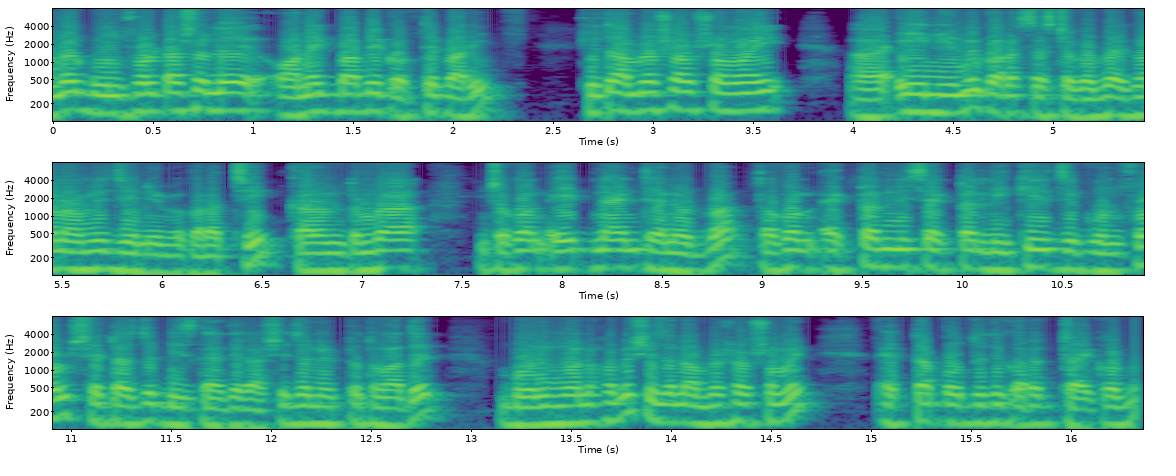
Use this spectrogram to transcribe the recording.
আমরা গুণফলটা আসলে অনেকভাবে করতে পারি। কিন্তু আমরা সব সময় এই নিয়মে করার চেষ্টা করব। এখন আমি যে নিয়মে করাচ্ছি, কারণ তোমরা যখন এইট নাইন টেন উঠবা, তখন একটার নিচে একটা লিখে যে গুণফল, সেটা হচ্ছে বীজগাণিতের রাশির জন্য একটু তোমাদের বোরিং মনে হবে, সেজন্য আমরা সবসময় একটা পদ্ধতি করার ট্রাই করব।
